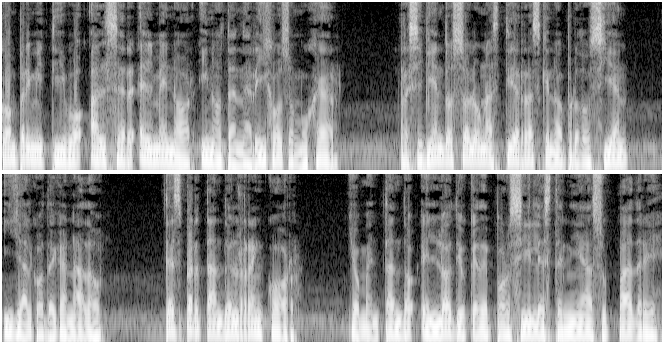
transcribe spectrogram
con Primitivo al ser el menor y no tener hijos o mujer, recibiendo solo unas tierras que no producían y algo de ganado, despertando el rencor y aumentando el odio que de por sí les tenía a su padre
